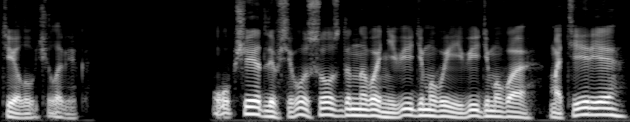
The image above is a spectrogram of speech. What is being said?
тело у человека. Общая для всего созданного, невидимого и видимого материя,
